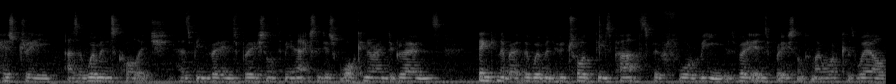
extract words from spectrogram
history as a women's college has been very inspirational to me, and actually just walking around the grounds thinking about the women who trod these paths before me is very inspirational to my work as well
